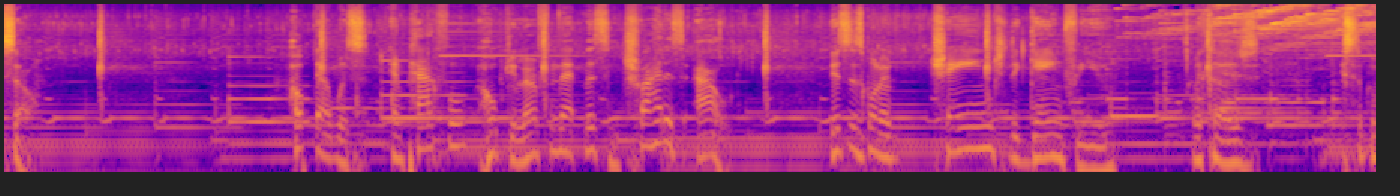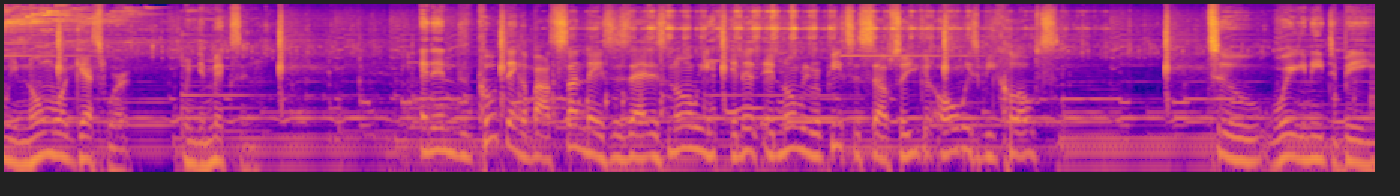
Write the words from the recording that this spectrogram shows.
So, hope that was impactful. I hope you learned from that. Listen, try this out. This is going to change the game for you because it's going to be no more guesswork when you're mixing. And then the cool thing about Sundays is that it's normally it is it normally repeats itself, so you can always be close to where you need to be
